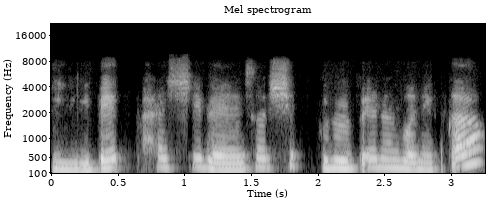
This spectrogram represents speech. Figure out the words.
280에서 19를 빼는 거니까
